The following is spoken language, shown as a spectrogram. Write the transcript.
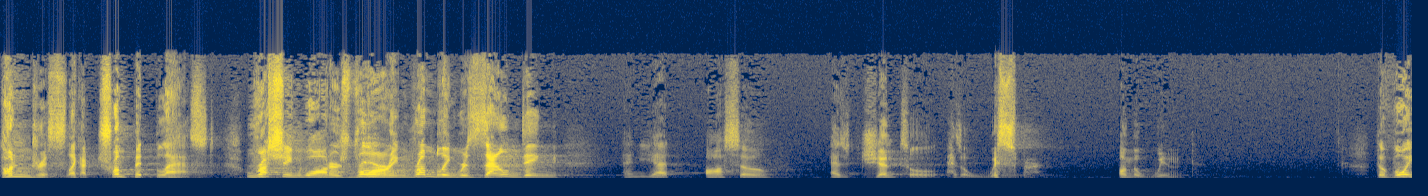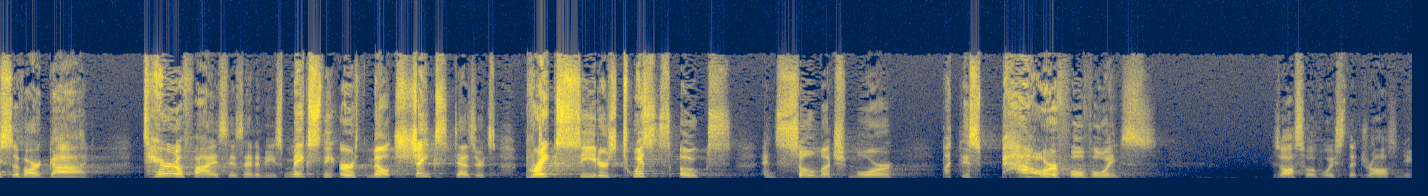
thunderous, like a trumpet blast, rushing waters, roaring, rumbling, resounding, yet also as gentle as a whisper on the wind. The voice of our God terrifies his enemies, makes the earth melt, shakes deserts, breaks cedars, twists oaks, and so much more. But this powerful voice is also a voice that draws near,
